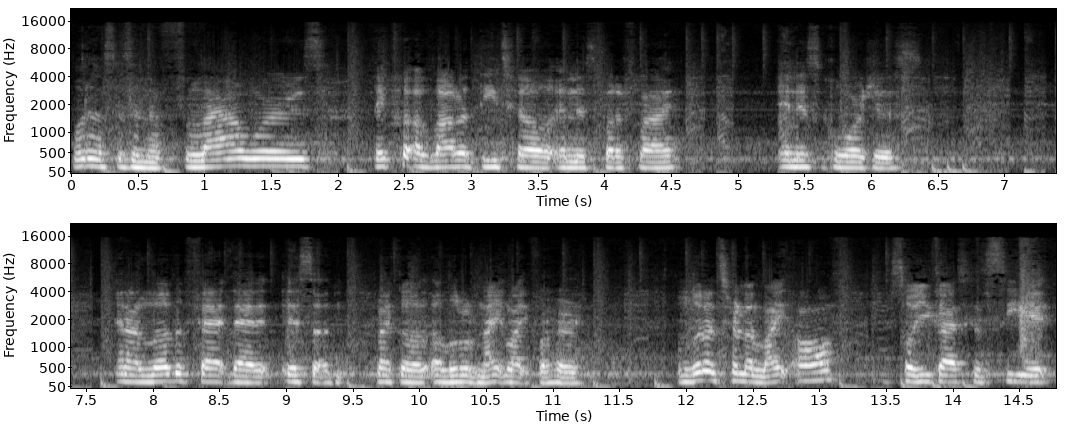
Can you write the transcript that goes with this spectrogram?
What else is in the flowers? They put a lot of detail in this butterfly and it's gorgeous. And I love the fact that it's a, like a, a little nightlight for her. I'm gonna turn the light off so you guys can see it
